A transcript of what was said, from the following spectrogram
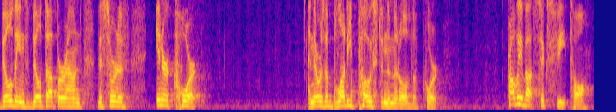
Buildings built up around this sort of inner court. And there was a bloody post in the middle of the court, probably about six feet tall.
